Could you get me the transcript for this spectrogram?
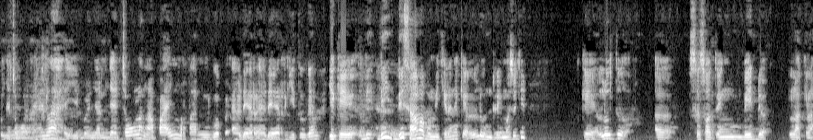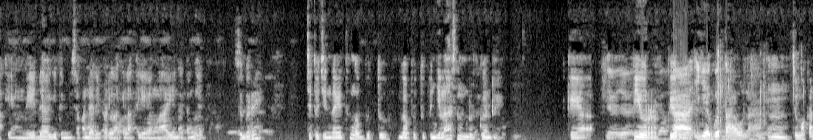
punya cowok lain lah. Ya banyak cowok lah ngapain mertahanin gue LDR LDR gitu kan? Ya kayak dia, dia, dia sama pemikirannya kayak lu Andre maksudnya kayak lu tuh eh, sesuatu yang beda lu laki-laki yang beda gitu. Misalkan daripada laki-laki yang lain atau enggak sebenarnya jatuh cinta itu nggak butuh nggak butuh penjelasan menurut gue Andre. Kayak ya ya pure pure. Nah iya gue tahu nah. Hmm, cuma kan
